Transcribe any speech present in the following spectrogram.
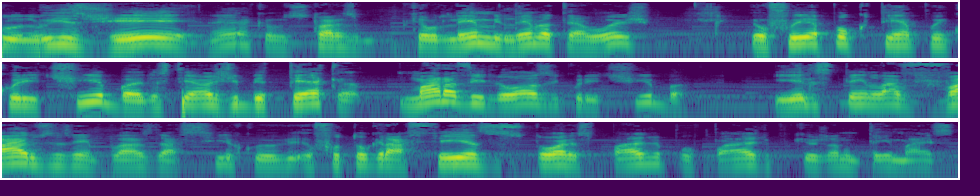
Luiz G, né? Que histórias que eu lembro, me lembro até hoje. Eu fui há pouco tempo em Curitiba, eles têm uma gibiteca maravilhosa em Curitiba, e eles têm lá vários exemplares da Circo. Eu, eu fotografei as histórias página por página, porque eu já não tenho mais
